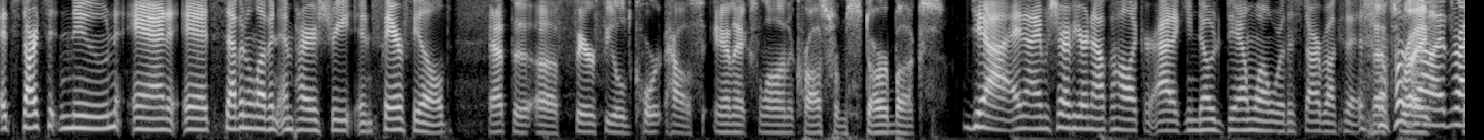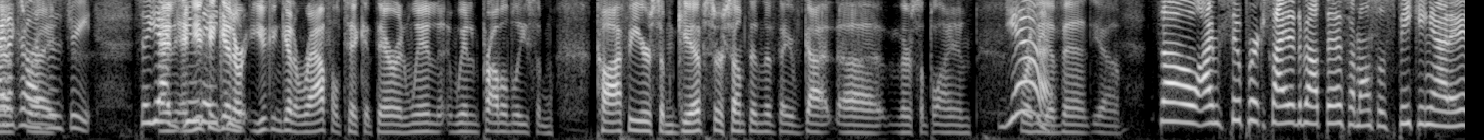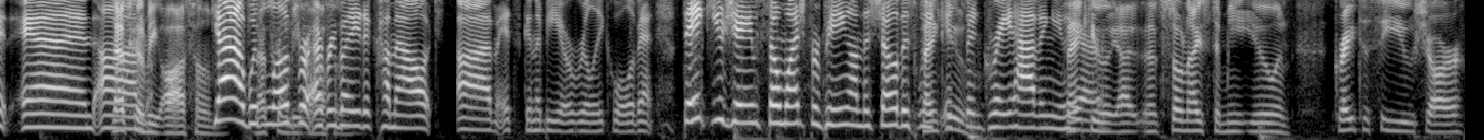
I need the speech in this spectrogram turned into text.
It starts at noon and it's 711 Empire Street in Fairfield. At the uh, Fairfield Courthouse Annex lawn across from Starbucks. Yeah, and I'm sure if you're an alcoholic or addict, you know damn well where the Starbucks is. That's So right. it's right That's across right. the street. So yeah, and, and you can get a you can get a raffle ticket there and win win probably some coffee or some gifts or something that they've got uh, they're supplying for the event. Yeah, So I'm super excited about this. I'm also speaking at it, and um, that's going to be awesome. Yeah, I would That's love for awesome. everybody to come out. Um, it's going to be a really cool event. Thank you, James, so much for being on the show this week. Thank It's you. been great having you here. Thank here. you. Yeah, it's so nice to meet you and great to see you, Shar.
